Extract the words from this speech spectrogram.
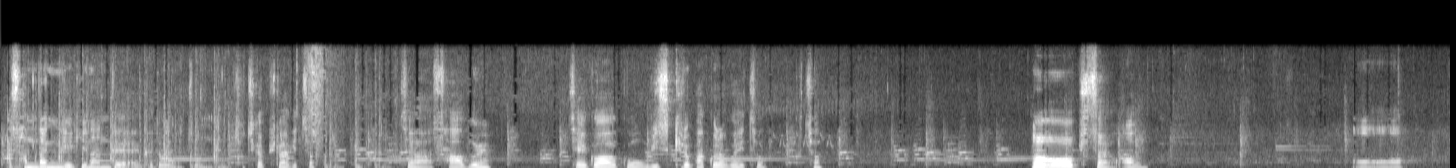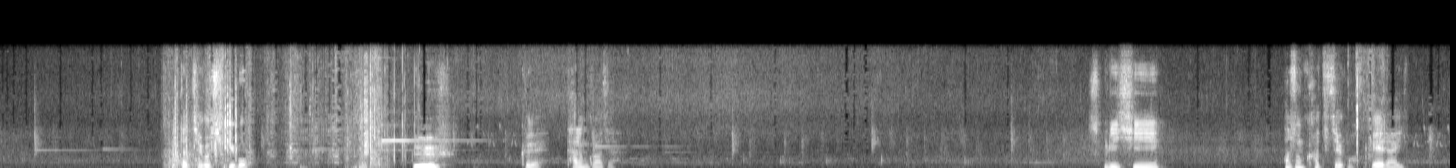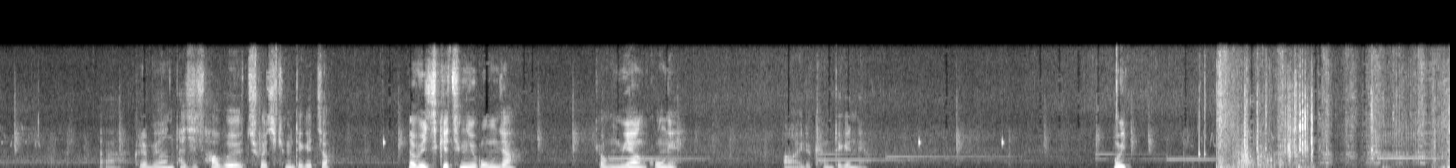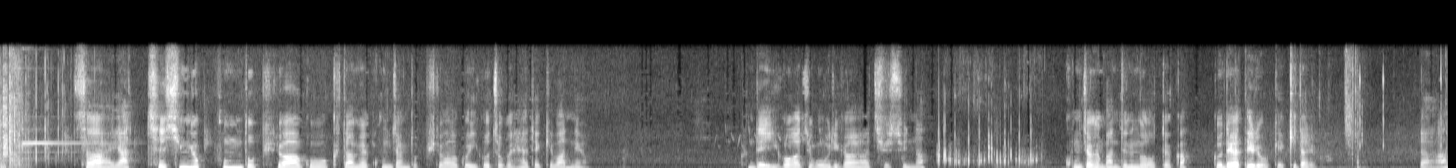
3단계긴 한데 그래도 좀 조치가 필요하겠죠? 자 사업을 제거하고 위스키로 바꾸라고 했죠? 그쵸? 어어 비싸요. 어. 어. 일단 제거시키고. 으 그래 다른 거 하자. 수리시 파손 카드 제거 에라이. 자 그러면 다시 사업을 추가시키면 되겠죠 자, 위스키 증류 공장. 경미한 공해. 아 이렇게 하면 되겠네요. 호잇. 자 야채 식료품도 필요하고 그 다음에 공장도 필요하고 이것저것 해야 될 게 많네요. 근데 이거 가지고 우리가 질 수 있나? 공장을 만드는 건 어떨까? 그거 내가 데려올게. 기다려봐. 자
